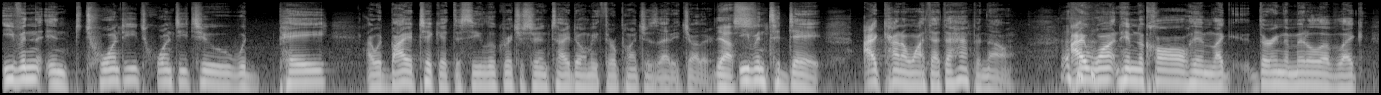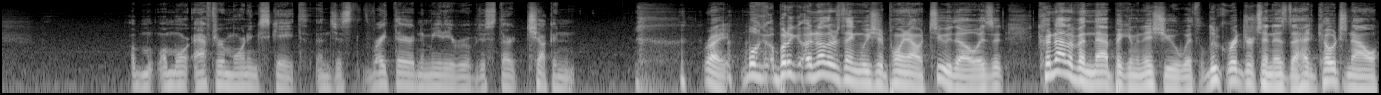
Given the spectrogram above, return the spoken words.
even in 2022, would pay. I would buy a ticket to see Luke Richardson and Ty Domi throw punches at each other. Yes. Even today, I kind of want that to happen now. I want him to call him like during the middle of like a, m- a more after a morning skate and just right there in the media room, just start chucking. Right. Well, but another thing we should point out too, though, is it could not have been that big of an issue with Luke Richardson as the head coach. Now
